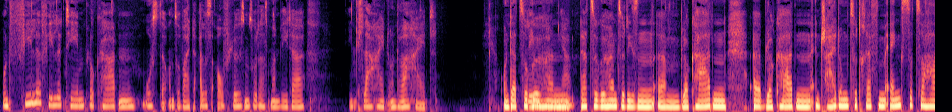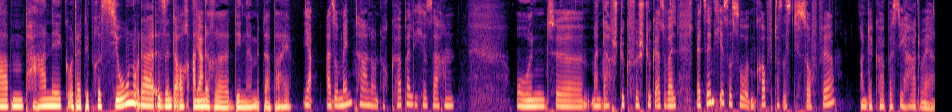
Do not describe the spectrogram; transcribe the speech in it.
und viele, viele Themen, Blockaden, Muster und so weiter alles auflösen, so dass man wieder in Klarheit und Wahrheit und dazu gehören, kann, ja. dazu gehören zu diesen ähm, Blockaden, äh, Blockaden Entscheidungen zu treffen, Ängste zu haben, Panik oder Depression oder sind auch andere ja. Dinge mit dabei? Ja, also mentale und auch körperliche Sachen. Und äh, man darf Stück für Stück, also weil letztendlich ist es so im Kopf, das ist die Software und der Körper ist die Hardware.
